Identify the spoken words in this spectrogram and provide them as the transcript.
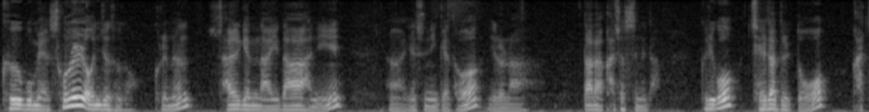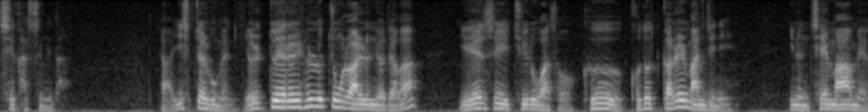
그 몸에 손을 얹으소서 그러면 살겠나이다 하니 어, 예수님께서 일어나 따라가셨습니다. 그리고 제자들도 같이 갔습니다. 자, 20절 보면 열두 해를 혈루증으로 앓는 여자가 예수의 뒤로 와서 그 겉옷가를 만지니 이는 제 마음에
